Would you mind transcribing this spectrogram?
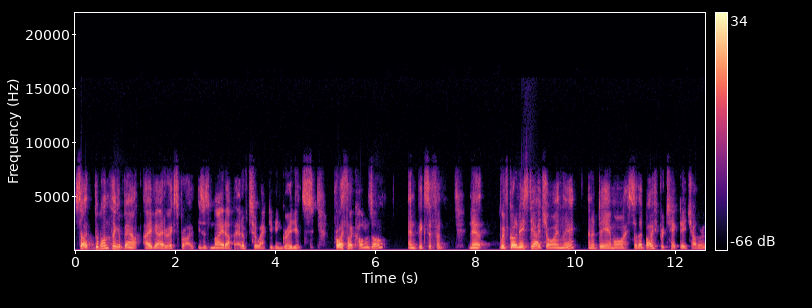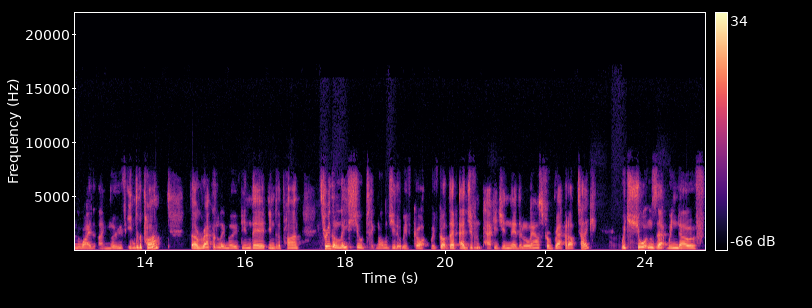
So, the one thing about Aviator X Pro is it's made up out of two active ingredients prothioconazole and bixafen. Now, we've got an SDHI in there and a DMI. So, they both protect each other in the way that they move into the plant. They're rapidly moved in there into the plant through the leaf shield technology that we've got, we've got that adjuvant package in there that allows for rapid uptake, which shortens that window of,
